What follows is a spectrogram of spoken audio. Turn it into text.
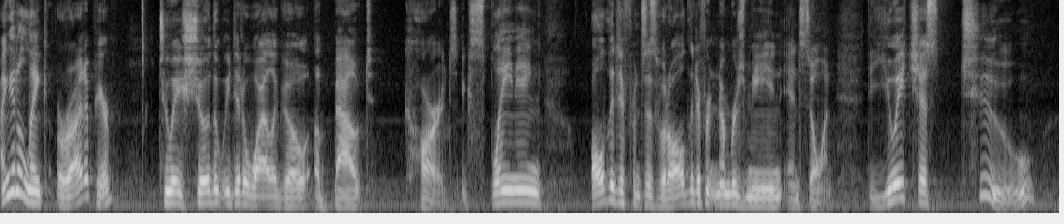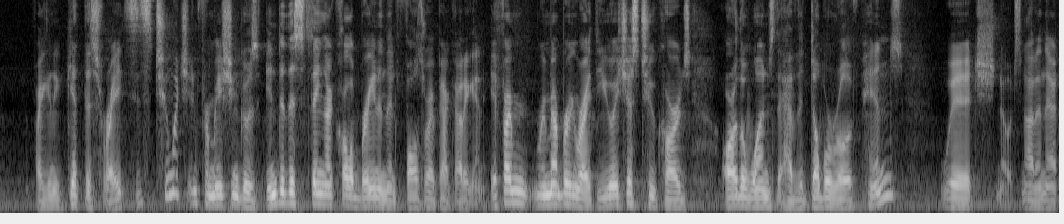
I'm going to link right up here to a show that we did a while ago about cards, explaining all the differences, what all the different numbers mean, and so on. The UHS-2, if I'm going to get this right, it's too much information goes into this thing I call a brain and then falls right back out again. If I'm remembering right, the UHS-2 cards are the ones that have the double row of pins, which, no, it's not in that,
